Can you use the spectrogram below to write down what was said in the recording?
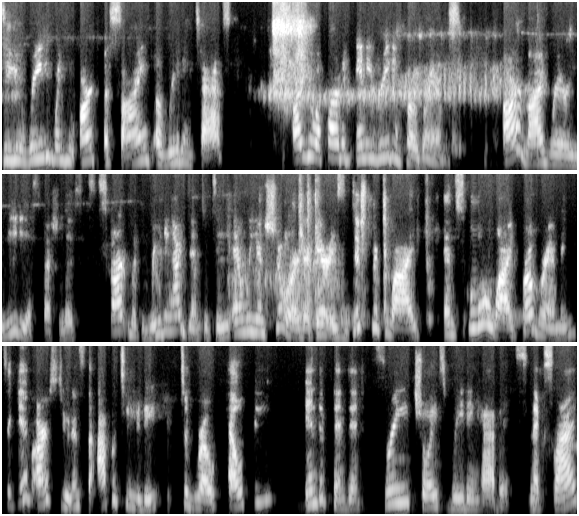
Do you read when you aren't assigned a reading task? Are you a part of any reading programs? Our library media specialists start with reading identity and we ensure that there is district-wide and school-wide programming to give our students the opportunity to grow healthy, independent, free choice reading habits. Next slide.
